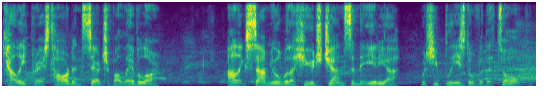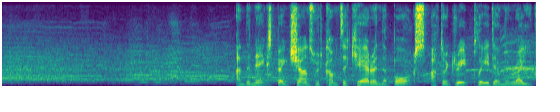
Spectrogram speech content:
Caley pressed hard in search of a leveller. Alex Samuel with a huge chance in the area, which he blazed over the top. And the next big chance would come to Kerr in the box after great play down the right,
